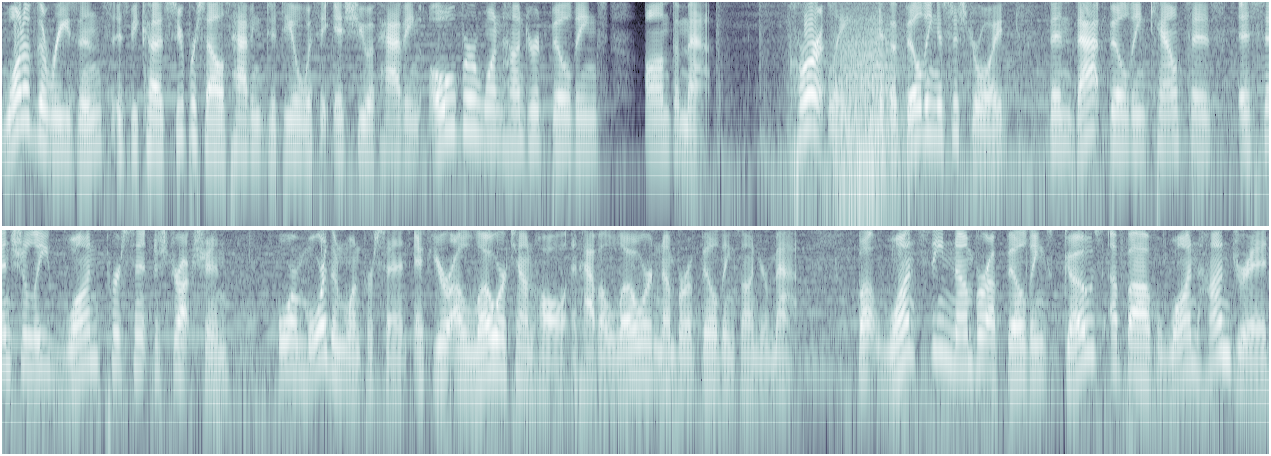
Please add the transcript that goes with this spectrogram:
One of the reasons is because Supercell is having to deal with the issue of having over 100 buildings on the map. Currently, if a building is destroyed, then that building counts as essentially 1% destruction or more than 1% if you're a lower town hall and have a lower number of buildings on your map. But once the number of buildings goes above 100,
